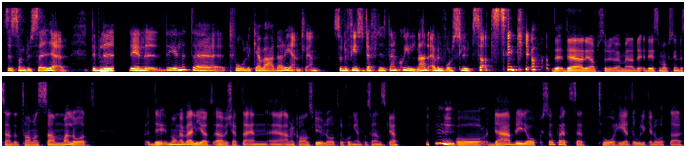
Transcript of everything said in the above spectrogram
Precis som du säger. Det, blir, det, är, det är lite två olika världar egentligen. Så det finns definitivt en skillnad, är väl vår slutsats tänker jag. Det, det är det absolut. Jag menar, det, det som också är intressant att tar man samma låt. Det, många väljer att översätta en eh, amerikansk jullåt och sjunga den på svenska. Mm. Och där blir det också på ett sätt två helt olika låtar.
